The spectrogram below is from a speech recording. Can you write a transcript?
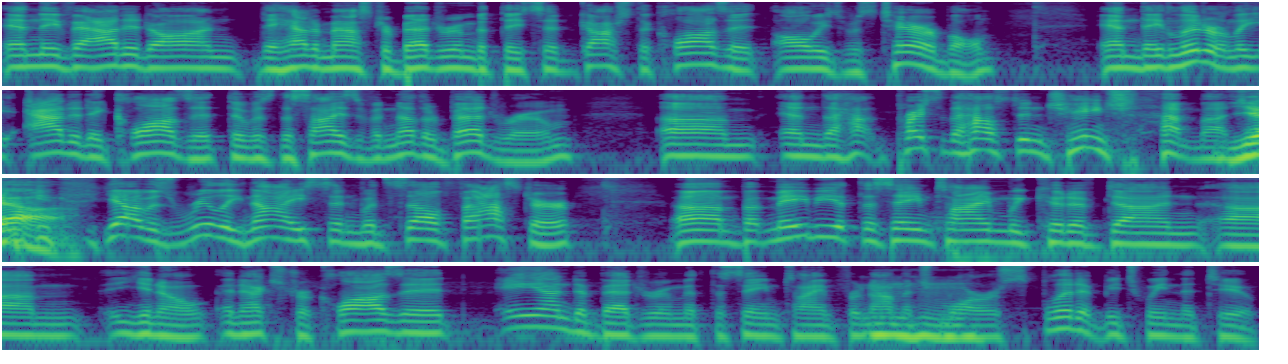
and they've added on. They had a master bedroom, but they said, "Gosh, the closet always was terrible," and they literally added a closet that was the size of another bedroom. Um, and the ho- price of the house didn't change that much. I Yeah. mean, yeah, it was really nice and would sell faster. Um, but maybe at the same time, we could have done, um, you know, an extra closet and a bedroom at the same time for not much more, or split it between the two.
